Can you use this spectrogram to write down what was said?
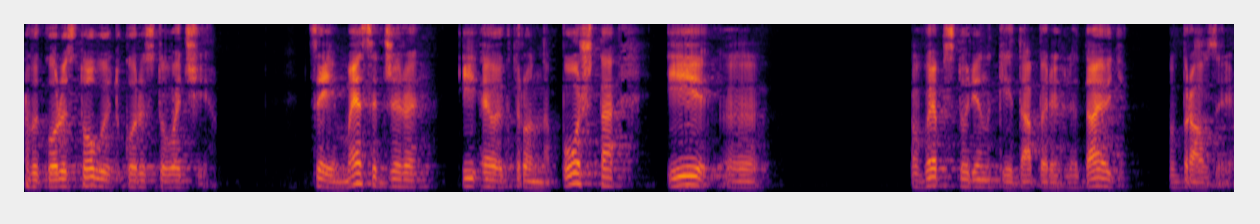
використовують користувачі. Це і меседжери, і електронна пошта, і е, веб-сторінки да, переглядають в браузері.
